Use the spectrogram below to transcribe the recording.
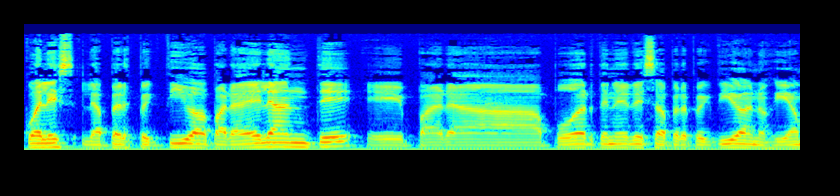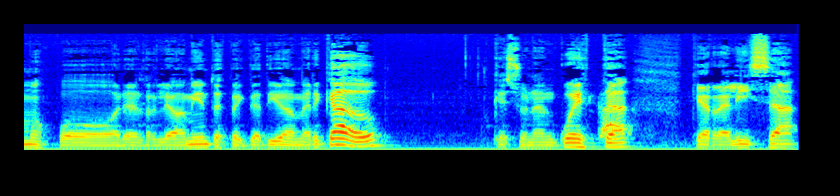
cuál es la perspectiva para adelante? Eh, para poder tener esa perspectiva nos guiamos por el relevamiento expectativa de mercado, que es una encuesta que realiza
